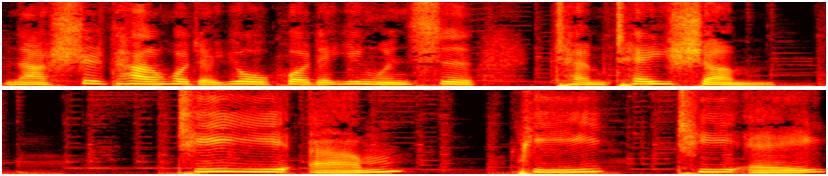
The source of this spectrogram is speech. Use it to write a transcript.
那试探或者诱惑的英文是 temptation。T E M P T A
